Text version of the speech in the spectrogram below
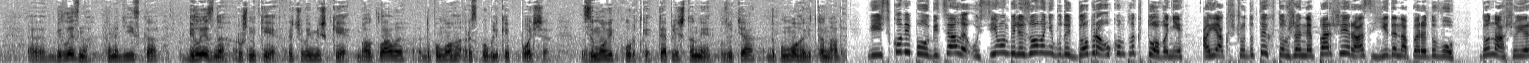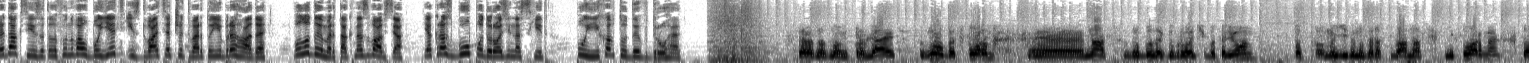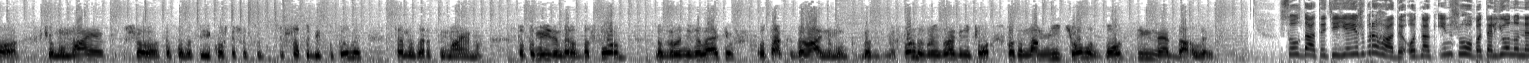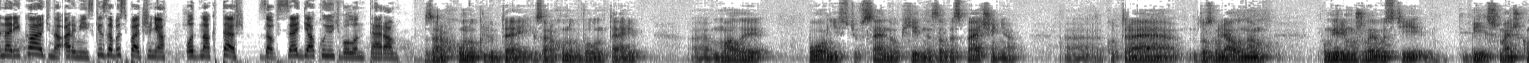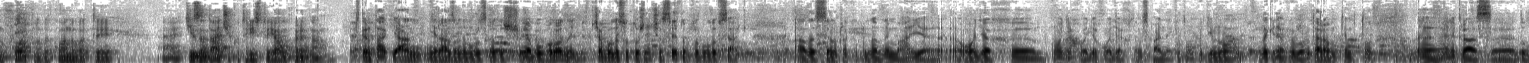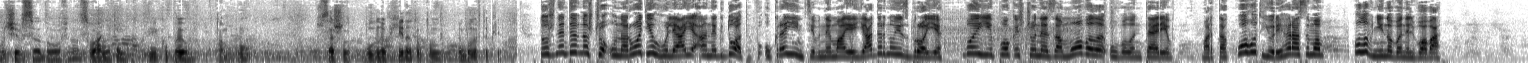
білизна канадійська, білизна, рушники, речові мішки, балклави, допомога Республіки Польща, зимові куртки, теплі штани, взуття, допомога від Канади. Військові пообіцяли, усі мобілізовані будуть добре укомплектовані. А як щодо тих, хто вже не перший раз їде на передову? До нашої редакції зателефонував боєць із 24-ї бригади. Володимир так назвався. Якраз був по дорозі на схід. Поїхав туди вдруге. Зараз нас знову відправляють. Знову без форм. Е, нас зробили як добровольчий батальйон. Тобто ми їдемо зараз туди, у нас ні форми, хто в чому має, що тобто за свої кошти, що, що собі купили, це ми зараз і маємо. Тобто ми їдемо зараз без форм, без бронежилетів. Отак, в загальному, без, без форм, без бронежилетів нічого. Тобто нам нічого зовсім не дали. Солдати тієї ж бригади, однак іншого батальйону не нарікають на армійське забезпечення. Однак теж за все дякують волонтерам. за рахунок людей, за рахунок волонтерів е, мали повністю все необхідне забезпечення, е, котре дозволяло нам по мірі можливості більш-менш комфортно виконувати е, ті задачі, котрі стояли перед нами. Скажімо так, я ні разу не можу сказати, що я був голодний. Хоча були сутужні часи, тобто було всяке. Але з цим, наприклад, проблем немає. Одяг, е, одяг, одяг, одяг, там спальники і тому подібного. Велике дякую волонтерам, тим, хто е, якраз е, долучився до фінансування там і купив там ну, все, що було необхідне, тобто ми були в теплі. Тож не дивно, що у народі гуляє анекдот: в українців немає ядерної зброї, бо її поки що не замовили у волонтерів. Марта Когут, Юрій Герасимов. Головні новини Львова.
